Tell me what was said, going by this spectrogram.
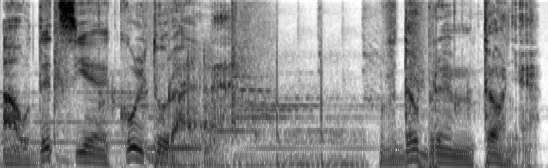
Audycje kulturalne w dobrym tonie.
